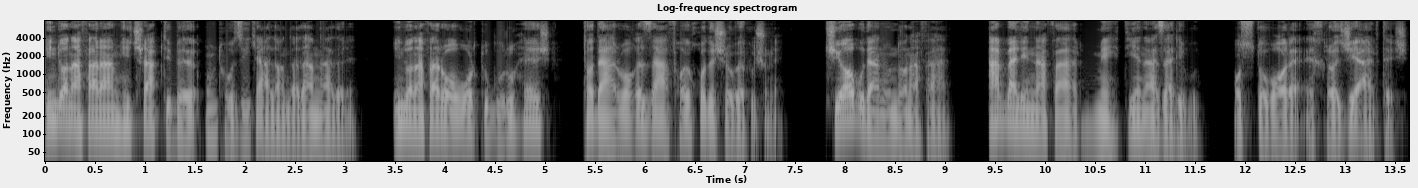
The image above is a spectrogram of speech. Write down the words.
این دو نفر هم هیچ ربطی به اون توضیحی که الان دادم نداره. این دو نفر رو آورد تو گروهش تا در واقع ضعف‌های خودش رو بپوشونه. کیا بودن اون دو نفر؟ اولین نفر مهدی نظری بود. استوار اخراجی ارتش.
